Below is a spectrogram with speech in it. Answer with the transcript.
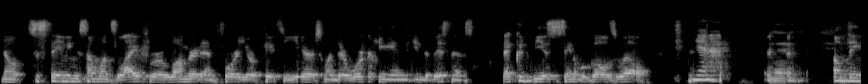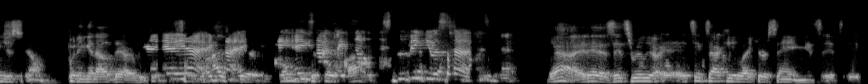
you know sustaining someone's life for longer than 40 or 50 years when they're working in in the business that could be a sustainable goal as well. Yeah. Something just you know putting it out there. We yeah, yeah, yeah exactly, exactly. it's ambiguous term isn't it? Yeah it is. It's really it's exactly like you're saying. It's, it's it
